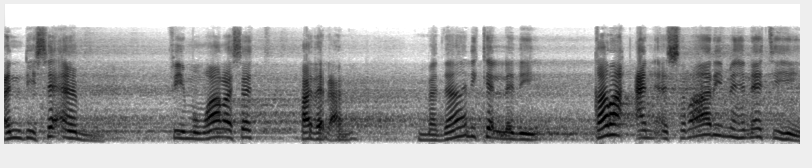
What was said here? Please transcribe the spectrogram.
عندي سأم في ممارسة هذا العمل. أما ذلك الذي قرأ عن أسرار مهنته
